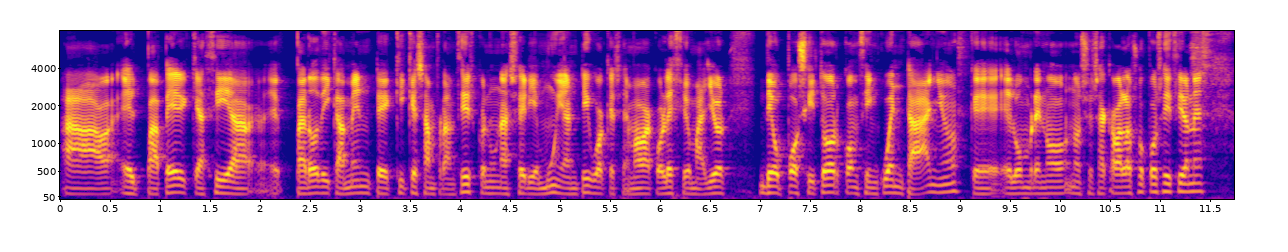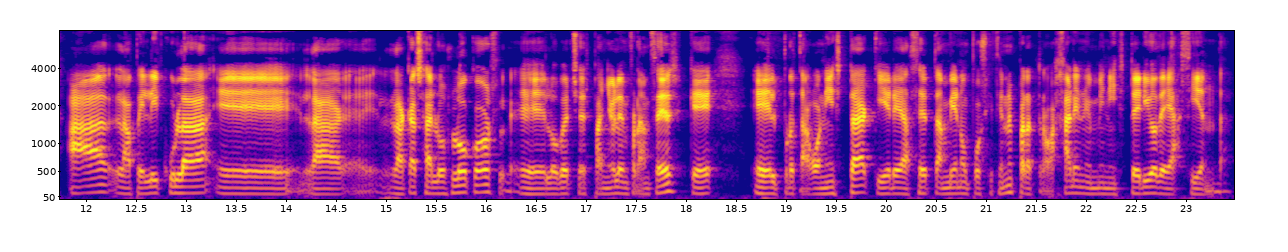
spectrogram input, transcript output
a el papel que hacía eh, paródicamente Quique San Francisco en una serie muy antigua que se llamaba Colegio Mayor de opositor con 50 años, que el hombre no, se sacaba las oposiciones, a la película eh, la, Casa de los Locos, eh, Lo español en francés, que el protagonista quiere hacer también oposiciones para trabajar en el Ministerio de Hacienda.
